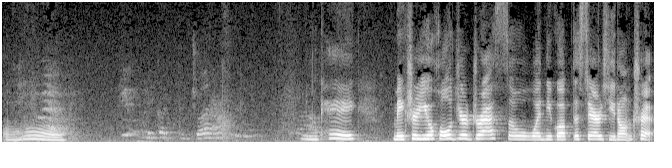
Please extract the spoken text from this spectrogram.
Oh, okay. Make sure you hold your dress so when you go up the stairs you don't trip.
